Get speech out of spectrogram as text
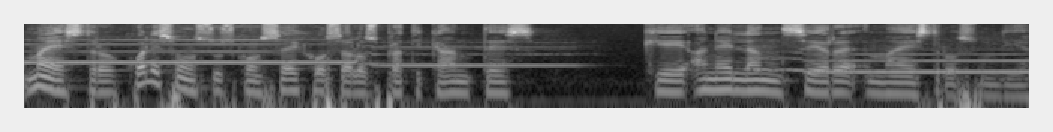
Maestro, ¿cuáles son sus consejos a los practicantes que anhelan ser maestros un día?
